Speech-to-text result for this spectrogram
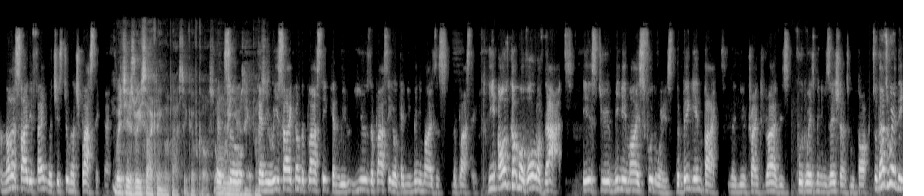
another side effect, which is too much plastic. Right? Which is recycling the plastic, of course, or and so plastic. Can you recycle the plastic? Can we use the plastic, or can you minimize this, the plastic? The outcome of all of that is to minimize food waste. The big impact that you're trying to drive is food waste minimization, as we talked. So that's where the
